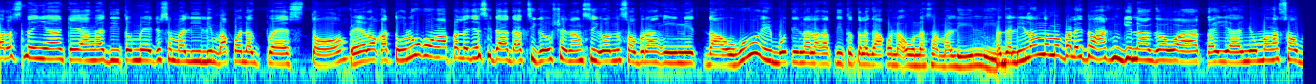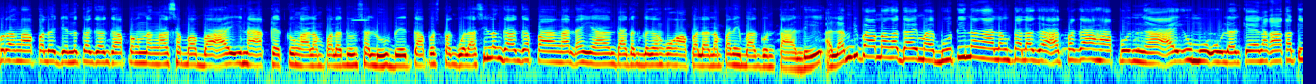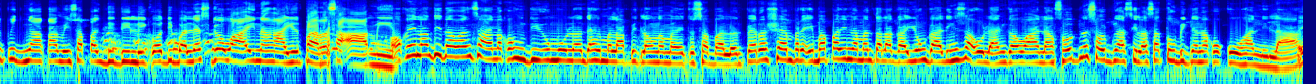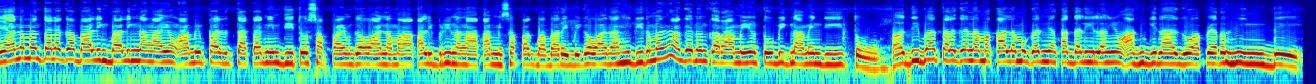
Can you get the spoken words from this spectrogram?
oras na yan, kaya nga dito medyo sa malilim ako nagpwesto. Pero katulong ko nga pala dyan si Dada at sigaw siya ng sigaw na sobrang init daw. Huy, buti na lang at dito talaga ako nauna sa malilim. Madali lang naman pala itong aking ginagawa at ayan, yung mga sobra nga pala dyan na tagagapang na nga sa baba ay inaakyat ko nga lang pala dun sa lubid. Tapos pag wala silang gagapangan, ayan, dadagdagan ko nga pala ng panibagong tali. Alam niyo ba mga day, mabuti na nga lang talaga at paghahapon nga ay umuulan kaya nakakatipid nga kami sa pagdidilig. O di ba, let's gawain na nga yun para sa amin. Okay lang din naman sana kung hindi umulan dahil malapit lang naman ito sa balon. Pero syempre, iba pa rin naman talaga yung galing sa ulan gawa ng sold na sold nga sila sa tubig na nakukuha nila. Kaya naman talaga baling-baling na nga yung aming pagtatanim dito sa farm gawa ng makakalibre na nga kami sa pagbabaribi gawa ng hindi naman nga ganun karami yung tubig namin dito. O di ba talaga na makala mo ganyan kadali lang yung aking ginagawa pero hindi.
